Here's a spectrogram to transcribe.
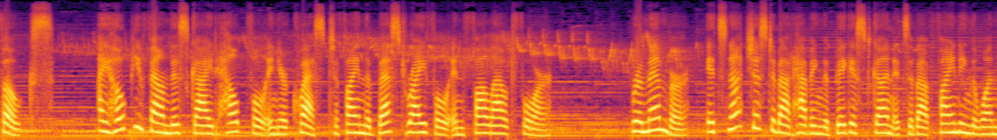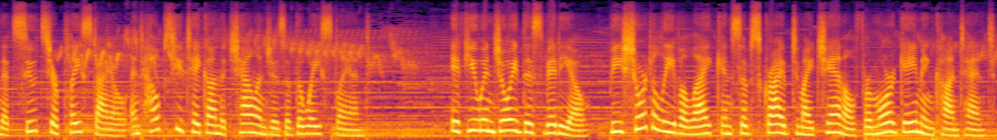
folks. I hope you found this guide helpful in your quest to find the best rifle in Fallout 4. Remember, it's not just about having the biggest gun it's about finding the one that suits your playstyle and helps you take on the challenges of the wasteland. If you enjoyed this video, be sure to leave a like and subscribe to my channel for more gaming content.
